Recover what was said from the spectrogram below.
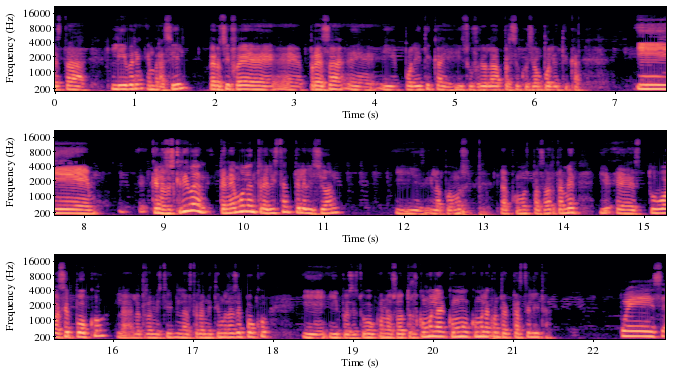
está libre en Brasil, pero sí fue eh, presa eh, y política y, sufrió la persecución política. Y que nos escriban, tenemos la entrevista en televisión y, la podemos la podemos pasar también. Eh, estuvo hace poco, la, la, transmiti- la transmitimos hace poco y, y, pues estuvo con nosotros. ¿Cómo la, cómo, cómo la contactaste, Lita? Pues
